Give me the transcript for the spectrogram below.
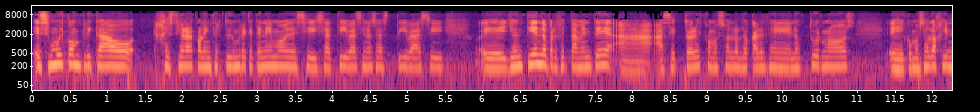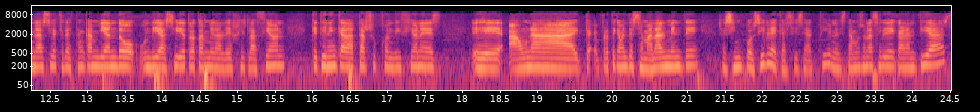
Es muy complicado gestionar con la incertidumbre que tenemos de si se activa, si no se activa, si eh, yo entiendo perfectamente a, sectores como son los locales de nocturnos, eh, como son los gimnasios que le están cambiando un día sí y otro también la legislación, que tienen que adaptar sus condiciones eh, a una prácticamente semanalmente. O sea, es imposible que así se active. Necesitamos una serie de garantías.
